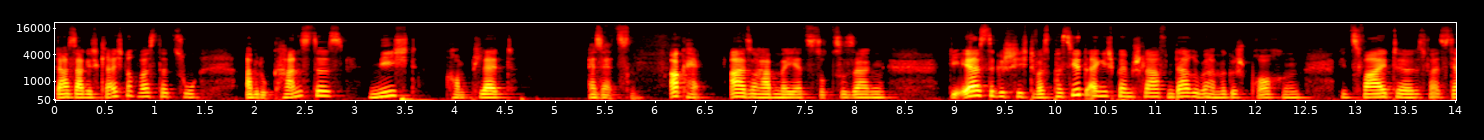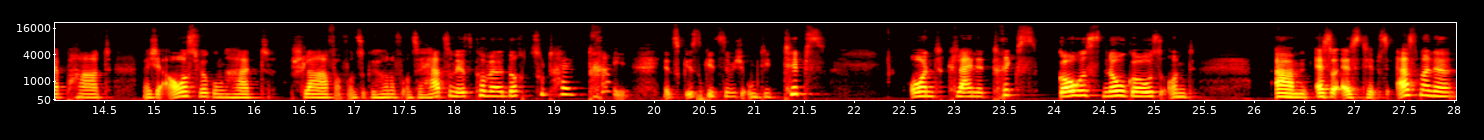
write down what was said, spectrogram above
Da sage ich gleich noch was dazu, aber du kannst es nicht komplett ersetzen. Okay, also haben wir jetzt sozusagen die erste Geschichte, was passiert eigentlich beim Schlafen, darüber haben wir gesprochen. Die zweite, das war jetzt der Part, welche Auswirkungen hat Schlaf auf unser Gehirn, auf unser Herz. Und jetzt kommen wir doch zu Teil 3. Jetzt geht es nämlich um die Tipps und kleine Tricks, Goes, No-Goes und ähm, SOS-Tipps. Erstmal eine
